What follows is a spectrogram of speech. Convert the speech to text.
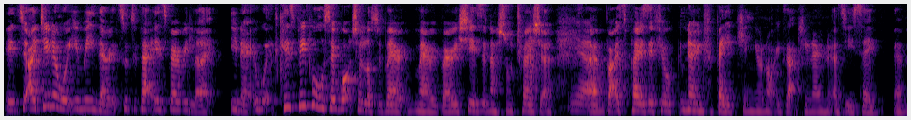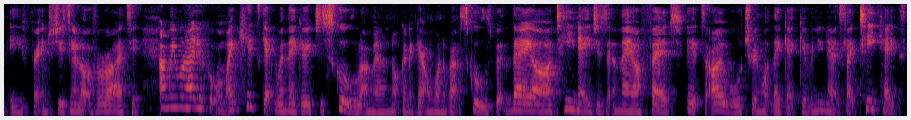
it's. I do know what you mean though. It's sort of that is very like you know, because people also watch a lot of Mary, Mary Berry. She is a national treasure. Yeah. Um, but I suppose if you're known for baking, you're not exactly known, as you say, um, Eve, for introducing a lot of variety. I mean, when I look at what my kids get when they go to school, I mean, I'm not going to get on one about schools, but they are teenagers and they are fed. It's eye watering what they get given. You know, it's like tea cakes.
